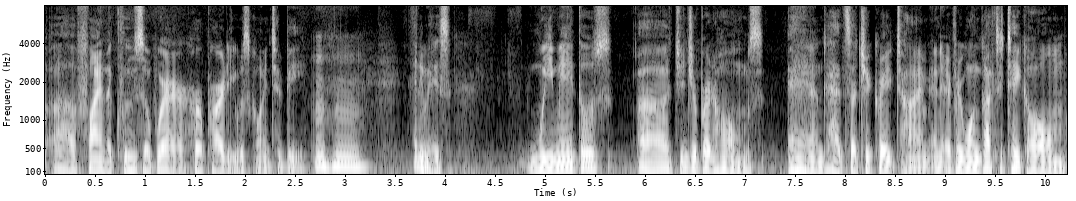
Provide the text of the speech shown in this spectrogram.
uh, find the clues of where her party was going to be. Mm-hmm. Anyways, we made those uh, gingerbread homes and had such a great time, and everyone got to take home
